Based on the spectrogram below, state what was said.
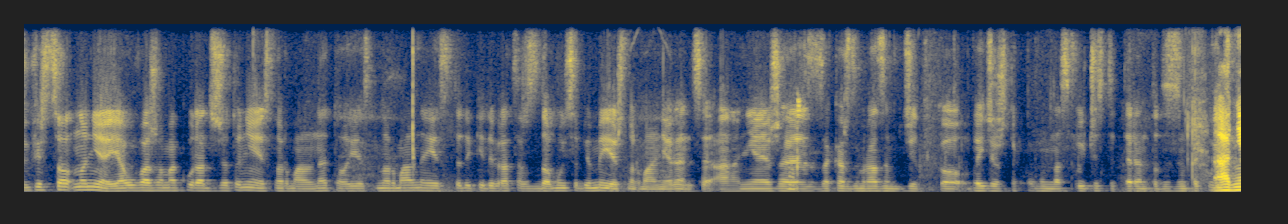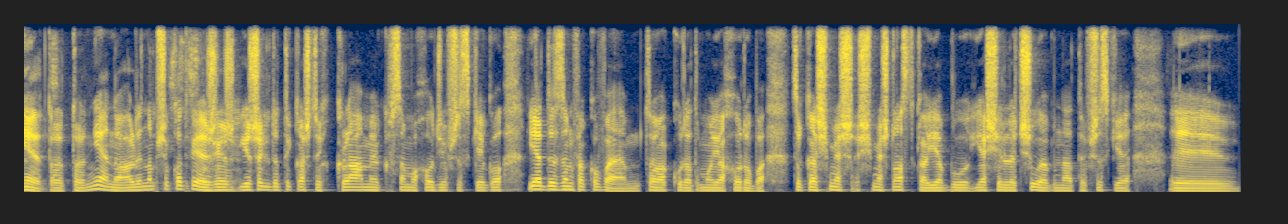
Wiesz co, no nie, ja uważam akurat, że to nie jest normalne. To jest normalne jest wtedy, kiedy wracasz z domu i sobie myjesz normalnie ręce, a nie, że za każdym razem, gdzie tylko wejdziesz, że tak powiem, na swój czysty teren, to dezynfekujesz. A nie, to, to nie, no ale na przykład wiesz, jeżeli dotykasz tych klamek w samochodzie, wszystkiego, ja dezynfekowałem, to akurat moja choroba. To taka śmiesz, śmiesznostka, ja, był, ja się leczyłem na te wszystkie yy,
